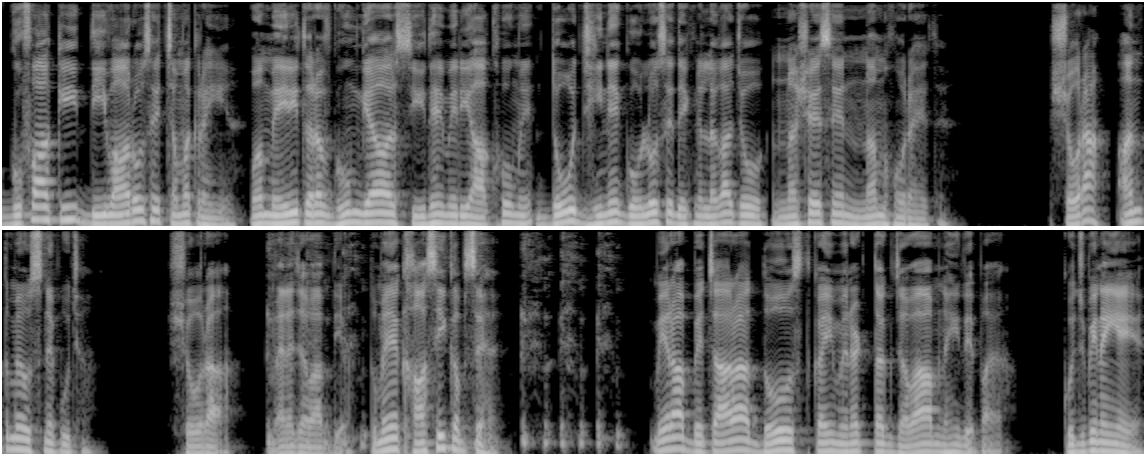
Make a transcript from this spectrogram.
गुफा की दीवारों से चमक रही हैं। वह मेरी तरफ़ घूम गया और सीधे मेरी आँखों में दो झीने गोलों से देखने लगा जो नशे से नम हो रहे थे। शोरा, अंत में उसने पूछा, शोरा, मैंने जवाब दिया, तुम्हें यह खांसी कब से है? मेरा बेचारा दोस्त कई मिनट तक जवाब नहीं दे पाया। कुछ भी नहीं है ये।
